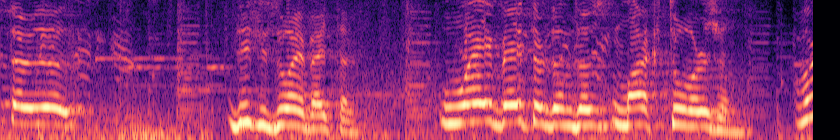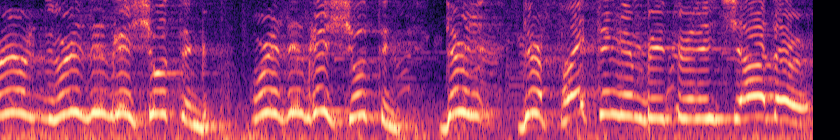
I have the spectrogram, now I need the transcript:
better. This is way better. Way better than the Mark II version. Where, where is this guy shooting? Where is this guy shooting? They're, they're fighting in between each other.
